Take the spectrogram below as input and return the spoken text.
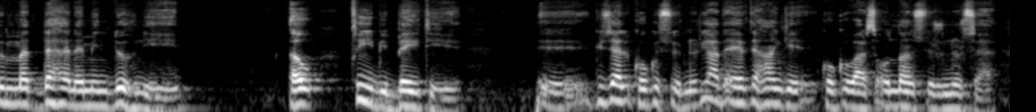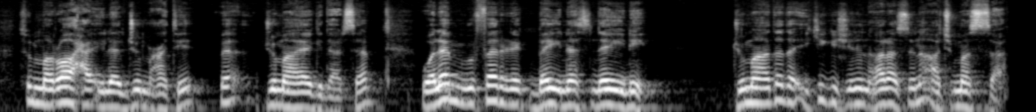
ثُمَّ dehene min duhnihi ev tibi beytihi e, güzel koku sürünür ya da evde hangi koku varsa ondan sürünürse ثُمَّ رَاحَ اِلَى الْجُمْعَةِ ve Cuma'ya giderse وَلَمْ يُفَرِّقْ بَيْنَ اثْنَيْنِ Cuma'da da iki kişinin arasını açmazsa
